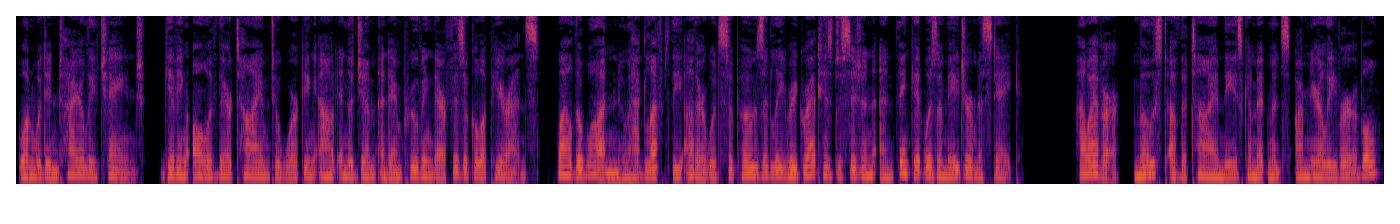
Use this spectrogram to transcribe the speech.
one would entirely change, giving all of their time to working out in the gym and improving their physical appearance, while the one who had left the other would supposedly regret his decision and think it was a major mistake. However, most of the time these commitments are merely verbal,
